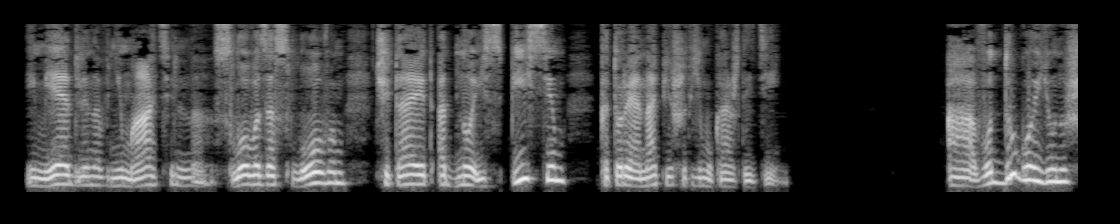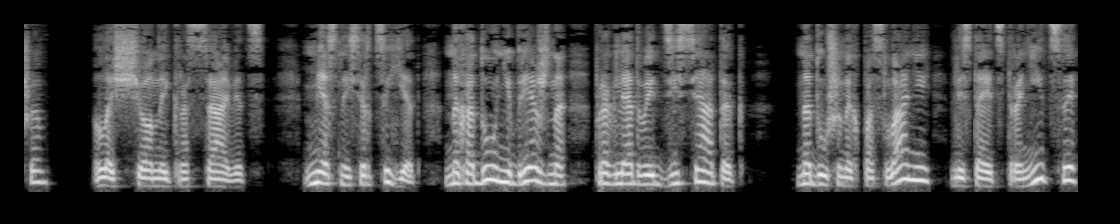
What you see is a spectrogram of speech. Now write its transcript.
и медленно, внимательно, слово за словом, читает одно из писем, которые она пишет ему каждый день. А вот другой юноша, лощеный красавец, местный сердцеед, на ходу небрежно проглядывает десяток, надушенных посланий, листает страницы,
